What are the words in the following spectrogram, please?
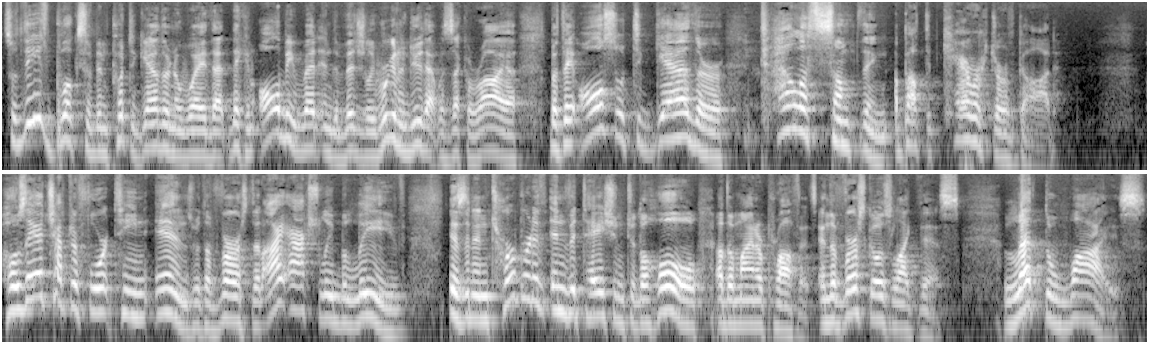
So these books have been put together in a way that they can all be read individually. We're going to do that with Zechariah, but they also together tell us something about the character of God. Hosea chapter 14 ends with a verse that I actually believe is an interpretive invitation to the whole of the minor prophets. And the verse goes like this Let the wise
